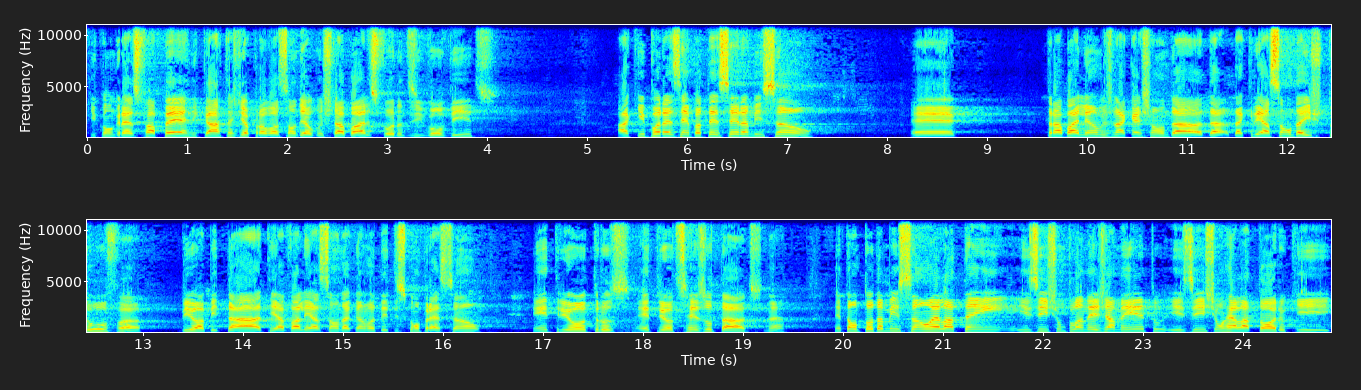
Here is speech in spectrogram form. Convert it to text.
Que Congresso FAPERN, cartas de aprovação de alguns trabalhos foram desenvolvidos. Aqui, por exemplo, a terceira missão, é, trabalhamos na questão da, da, da criação da estufa, biohabitat, avaliação da câmara de descompressão, entre outros, entre outros resultados. Né? Então, toda missão ela tem, existe um planejamento, existe um relatório que,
